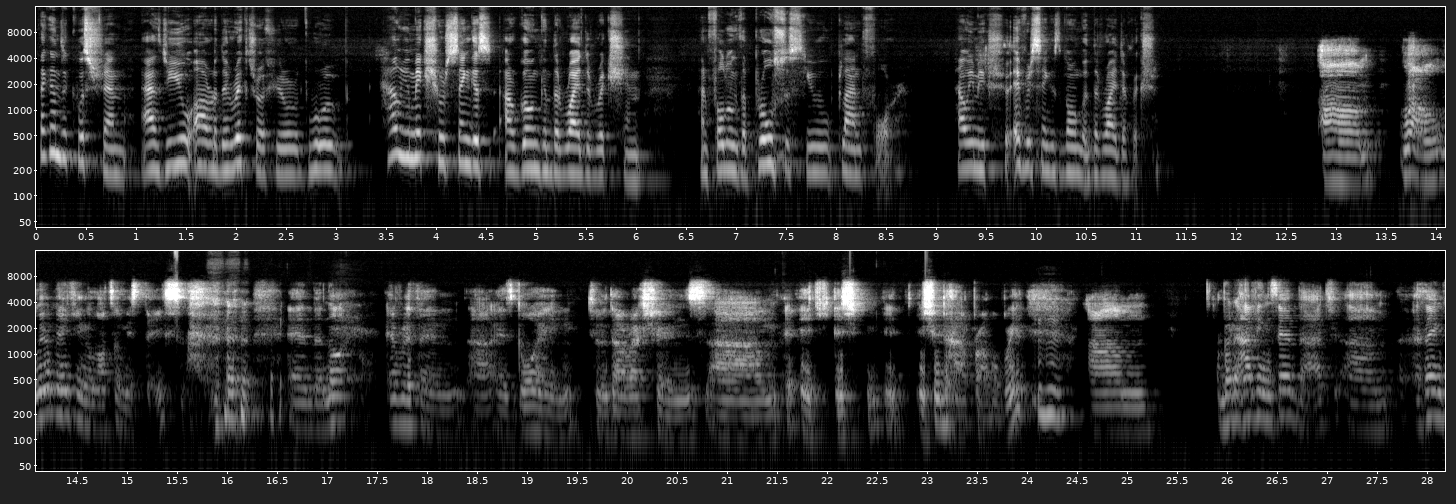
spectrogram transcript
second question: As you are the director of your group, how you make sure things are going in the right direction and following the process you planned for? How you make sure everything is going in the right direction? Um, well, we're making a lot of mistakes, and not everything uh, is going to directions um, it, it, it, it, should have probably. Um, but having said that, um, I think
